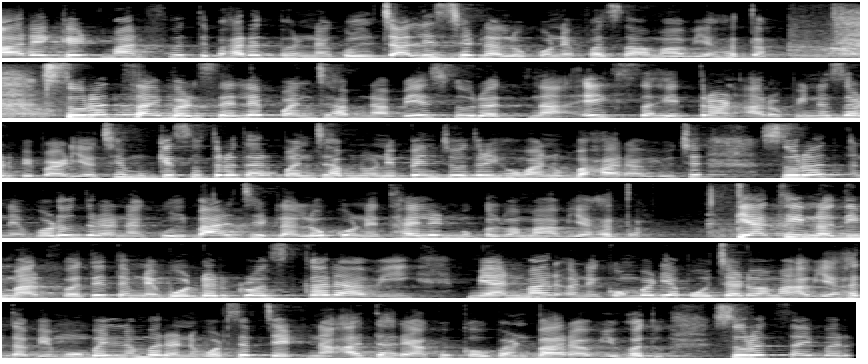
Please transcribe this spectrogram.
આ રેકેટ મારફતે ભારતભરના કુલ ચાલીસ જેટલા લોકોને ફસાવવામાં આવ્યા હતા. સુરત સાયબર સેલે પંજાબના બે સુરતના એક સહિત ત્રણ આરોપીને ઝડપી પાડ્યા છે. મુખ્ય સૂત્રધાર પંજાબનો નિપેન ચૌધરી હોવાનું બહાર આવ્યું છે. સુરત અને વડોદરાના કુલ બાર જેટલા લોકોને થાઇલેન્ડ મોકલવામાં આવ્યા હતા. ત્યાંથી નદી મારફતે તેમને બોર્ડર ક્રોસ કરાવી મ્યાનમાર અને કોમ્બોડિયા પહોંચાડવામાં આવ્યા હતા. બે મોબાઈલ નંબર અને વોટ્સએપ ચેટના આધારે આખું કૌભાંડ બહાર આવ્યું હતું. સુરત સાયબર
